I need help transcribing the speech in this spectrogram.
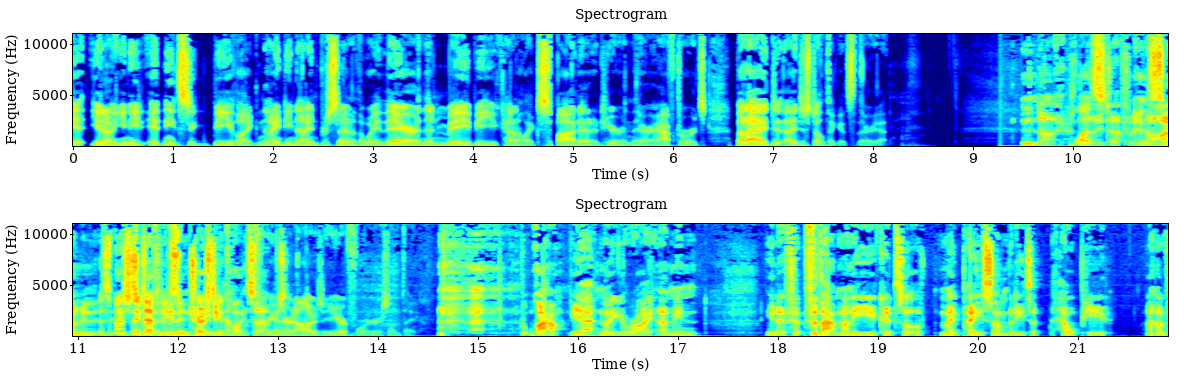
it you know, you need it needs to be like 99% of the way there and then maybe you kind of like spot edit here and there afterwards. But I, I just don't think it's there yet. No, Plus, no, definitely not. I mean, especially it's definitely an interesting pay, you know, concept. Three hundred dollars a year for it or something. wow. Yeah. No, you're right. I mean, you know, for, for that money, you could sort of make, pay somebody to help you. Um,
